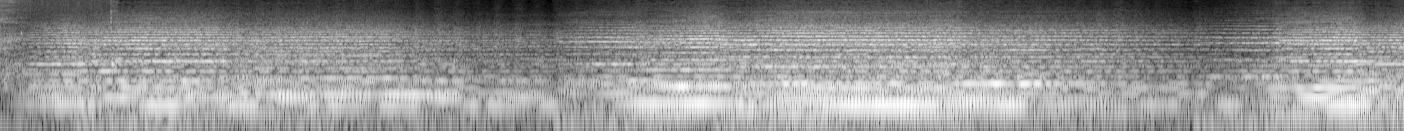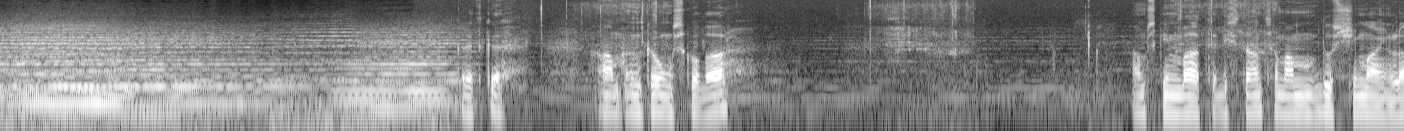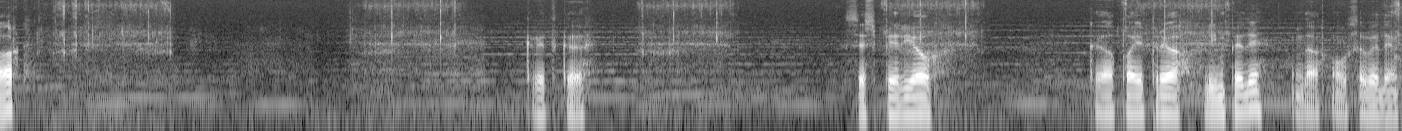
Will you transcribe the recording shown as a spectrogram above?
Cred că am încă un scobar. Am schimbat distanța, m-am dus și mai în larg. Cred că se speriau că apa e prea limpede, da, o să vedem.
